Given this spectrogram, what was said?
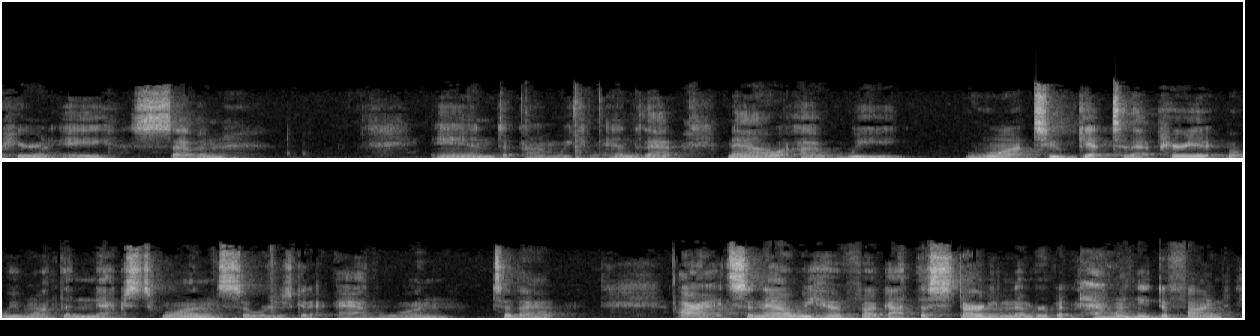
here in A7 and um, we can end that. Now uh, we want to get to that period but we want the next one so we're just going to add one to that. Alright, so now we have uh, got the starting number, but now we need to find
